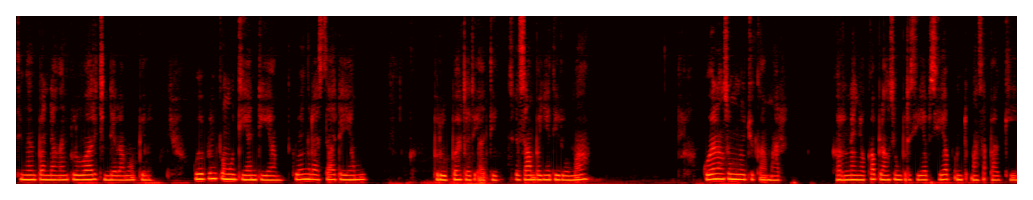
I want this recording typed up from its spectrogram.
dengan pandangan keluar jendela mobil. Gue pun kemudian diam. Gue ngerasa ada yang berubah dari Adit. Sesampainya di rumah, gue langsung menuju kamar karena nyokap langsung bersiap-siap untuk masak pagi.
